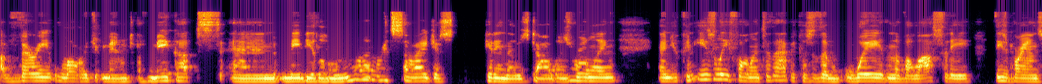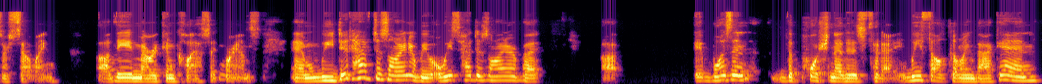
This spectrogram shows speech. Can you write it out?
a very large amount of makeups and maybe a little moderate side just getting those dollars rolling and you can easily fall into that because of the way and the velocity these brands are selling uh, the American classic brands. And we did have designer. We've always had designer, but uh, it wasn't the portion that it is today. We felt going back in,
